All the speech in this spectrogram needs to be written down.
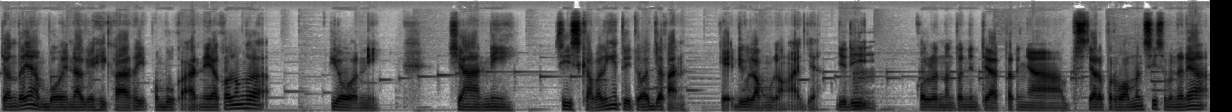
contohnya bawain Naga Hikari pembukaan ya kalau nggak Pioni, Shani, Siska paling itu itu aja kan kayak diulang-ulang aja. Jadi Hmm. kalau nontonin teaternya secara performance sih sebenarnya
